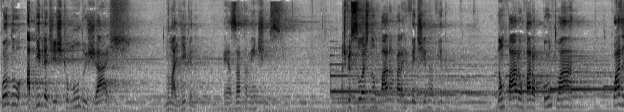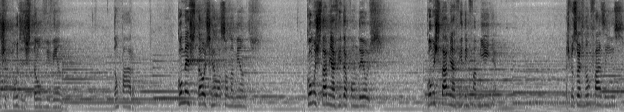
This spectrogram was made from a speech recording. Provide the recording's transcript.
Quando a Bíblia diz que o mundo jaz no maligno, é exatamente isso. As pessoas não param para refletir na vida, não param para pontuar quais atitudes estão vivendo, não param. Como estão os relacionamentos? Como está minha vida com Deus? Como está a minha vida em família? As pessoas não fazem isso.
